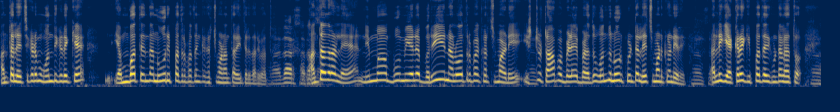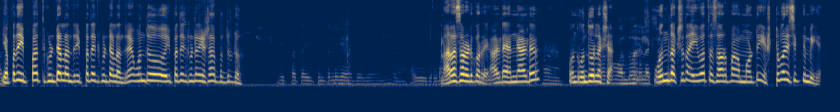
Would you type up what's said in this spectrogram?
ಅಂತಲ್ಲಿ ಹೆಚ್ಚು ಕಡಿಮೆ ಒಂದು ಗಿಡಕ್ಕೆ ಎಂಬತ್ತರಿಂದ ನೂರಿಪ್ಪತ್ತು ರೂಪಾಯಿ ತನಕ ಖರ್ಚು ಮಾಡೋಂಥ ರೈತರು ಇದ್ದಾರೆ ಇವತ್ತು. ಅಂಥದ್ರಲ್ಲಿ ನಿಮ್ಮ ಭೂಮಿಯಲ್ಲೇ ಬರೀ ನಲ್ವತ್ತು ರೂಪಾಯಿ ಖರ್ಚು ಮಾಡಿ ಇಷ್ಟು ಟಾಪ್ ಬೆಳೆ ಬೆಳೆದು ಒಂದು ನೂರು ಕ್ವಿಂಟಲ್ ಹೆಚ್ಚು ಮಾಡ್ಕೊಂಡಿರಿ. ಅಲ್ಲಿಗೆ ಎಕರೆಗೆ ಇಪ್ಪತ್ತೈದು ಕ್ವಿಂಟಲ್ ಹತ್ತು. ಎಪ್ಪತ್ತೈದು ಇಪ್ಪತ್ತು ಕ್ವಿಂಟಲ್ ಅಂದರೆ ಇಪ್ಪತ್ತೈದು ಕ್ವಿಂಟಲ್ ಅಂದರೆ ಒಂದು ಇಪ್ಪತ್ತೈದು ಕ್ವಿಂಟಲ್ ಎಷ್ಟಾಗುತ್ತೆ ದುಡ್ಡು? ಇಪ್ಪತ್ತೈದು ಕ್ವಿಂಟಲ್ಗೆ ಆರು ಸಾವಿರ ಹಿಡ್ಕೊರಿ ಎರಡು ಹನ್ನೆರಡು ಒಂದು ಒಂದೂವರೆ ಲಕ್ಷ. ಒಂದು ಲಕ್ಷದ ಐವತ್ತು ಸಾವಿರ ರೂಪಾಯಿ ಅಮೌಂಟು ಎಷ್ಟುವರೆ ಸಿಕ್ತು ನಿಮಗೆ?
